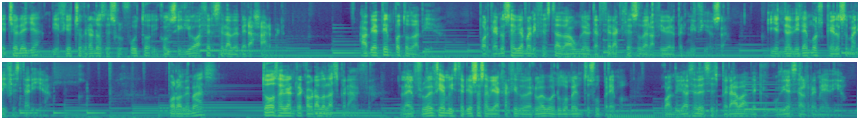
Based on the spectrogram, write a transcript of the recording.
echó en ella 18 granos de sulfuto y consiguió hacérsela beber a Harbert. Había tiempo todavía, porque no se había manifestado aún el tercer acceso de la fiebre perniciosa, y añadiremos que no se manifestaría. Por lo demás, todos habían recobrado la esperanza. La influencia misteriosa se había ejercido de nuevo en un momento supremo, cuando ya se desesperaba de que acudiese al remedio.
